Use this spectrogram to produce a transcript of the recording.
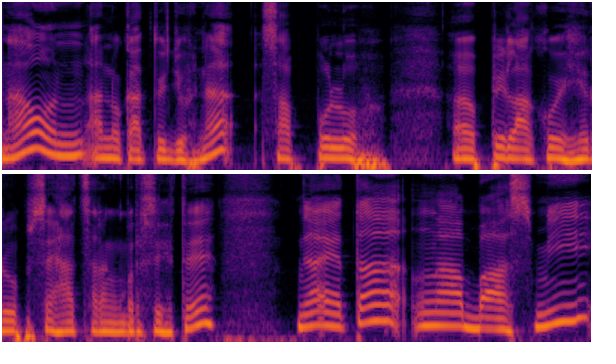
naon anuka 7na 10 e, perilaku hirup sehat sarang bersih teh? Nyaeta ngabasmi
